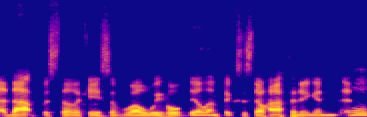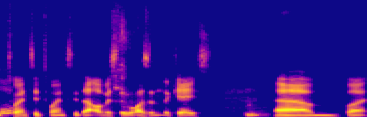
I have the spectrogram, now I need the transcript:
uh, that was still a case of, well, we hope the Olympics is still happening in, in mm-hmm. 2020. That obviously wasn't the case. Um, but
